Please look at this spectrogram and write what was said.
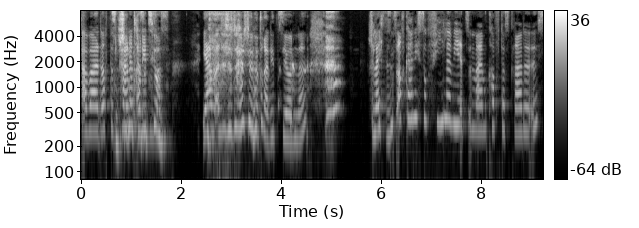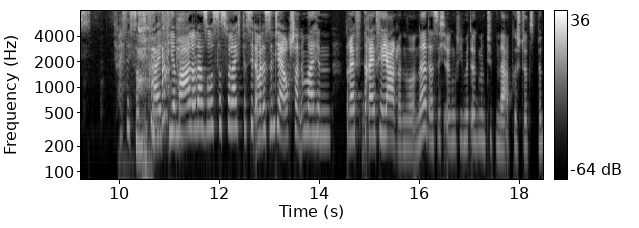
aber doch, das, das ist eine kann, schöne Tradition. Also dieses, ja, also total schöne Tradition, ne? Vielleicht sind es auch gar nicht so viele, wie jetzt in meinem Kopf das gerade ist. Ich weiß nicht, so drei, vier Mal oder so ist das vielleicht passiert. Aber das sind ja auch schon immerhin drei, drei, vier Jahre so, ne, dass ich irgendwie mit irgendeinem Typen da abgestürzt bin.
